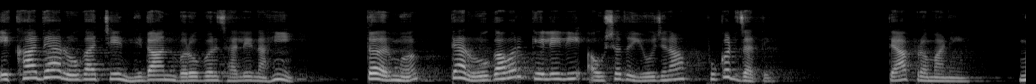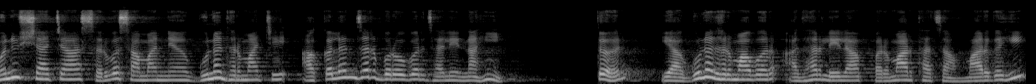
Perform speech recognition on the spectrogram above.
एखाद्या रोगाचे निदान बरोबर झाले नाही तर मग त्या रोगावर केलेली औषध योजना फुकट जाते. त्याप्रमाणे मनुष्याच्या सर्वसामान्य गुणधर्माचे आकलन जर बरोबर झाले नाही तर या गुणधर्मावर आधारलेला परमार्थाचा मार्गही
